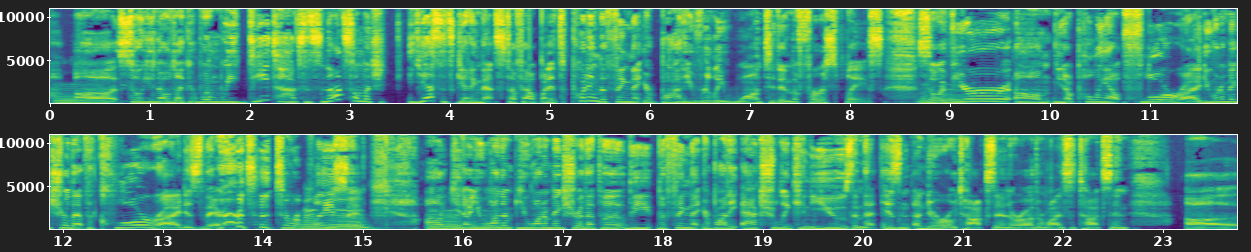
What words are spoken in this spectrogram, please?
Mm. Uh, so, you know, like when we detox, it's not so much, yes, it's getting that stuff out, but it's putting the thing that your body really wanted in the first place. So mm-hmm. if you're, um, know, pulling out fluoride, you want to make sure that the chloride is there to, to replace mm-hmm. it. Uh, mm-hmm, you know, you want to, you want to make sure that the, the, the thing that your body actually can use and that isn't a neurotoxin or otherwise a toxin, uh,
